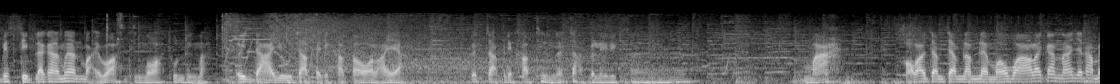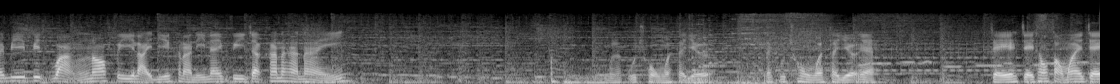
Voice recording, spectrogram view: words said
เบสสิบแล้วกันเมื่อนไหววะถึงวะทุนถึงมาเอ้ยด้อยู่จัดไปดิครับต่ออะไรอะ ก็จัดไปดิครับถึงก็จัดไปเลยดิครับมาขอแบบจำจำลำแหลมว้าวแล้วกันนะจะทำให้พี่ผิดหวังนอกฟรีไหลดีขนาดนี้ในฟรีจะขนาดไหนแล้วกูชงไว้ซะเยอะ แล้วกูชงไว้ซะเยอะไงเจ๊เจ๊ช่องสองไม่เจ๊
